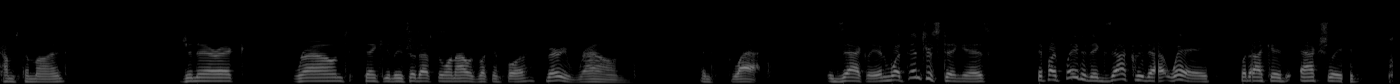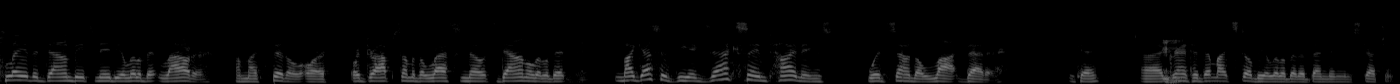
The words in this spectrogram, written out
comes to mind generic, round. Thank you, Lisa. That's the one I was looking for. It's very round and flat. Exactly. And what's interesting is if I played it exactly that way, but I could actually play the downbeats maybe a little bit louder on my fiddle or or drop some of the less notes down a little bit, mm-hmm. my guess is the exact same timings would sound a lot better. Okay. Uh, mm-hmm. Granted, there might still be a little bit of bending and stretching,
